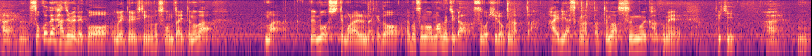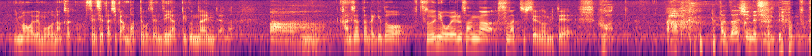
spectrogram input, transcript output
はい。うん。そこで初めてこうウェイトリフティングの存在っていうのがまあもう知ってもらえるんだけどやっぱその間口がすごい広くなった。入りやすくなったっていうのはすんごい革命的。はい。うん、今までもなんか先生たち頑張っても全然やってくんないみたいな、あうん。感じだったんだけど普通に OL さんがスナッチしてるのを見てうわって。ああやっぱり斬新ですよね。やっぱ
